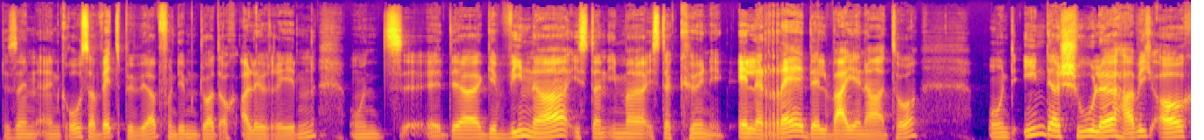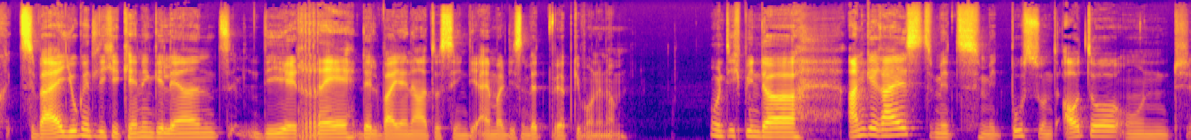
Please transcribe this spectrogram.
Das ist ein, ein großer Wettbewerb, von dem dort auch alle reden. Und äh, der Gewinner ist dann immer ist der König, El Re del Vallenato. Und in der Schule habe ich auch zwei Jugendliche kennengelernt, die Re del Vallenato sind, die einmal diesen Wettbewerb gewonnen haben. Und ich bin da angereist mit, mit Bus und Auto und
